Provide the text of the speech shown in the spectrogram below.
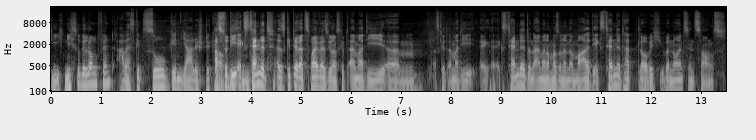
die ich nicht so gelungen finde, aber es gibt so geniale Stücke. Hast du die Extended? Also es gibt ja da zwei Versionen. Es gibt einmal die, ähm, es gibt einmal die e-, Extended und einmal nochmal so eine normale. Die Extended hat, glaube ich, über 19 Songs.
